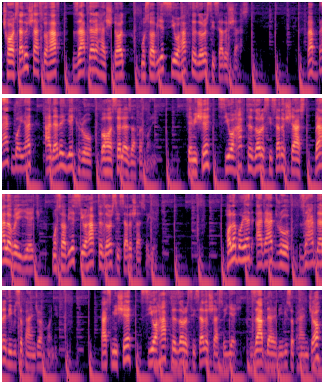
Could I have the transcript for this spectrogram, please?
467 ضرب در 80 مساوی 37360 و بعد باید عدد یک رو به حاصل اضافه کنیم که میشه 37360 به علاوه یک مساوی 37361 حالا باید عدد رو ضرب در 250 کنیم پس میشه 37361 ضرب در 250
